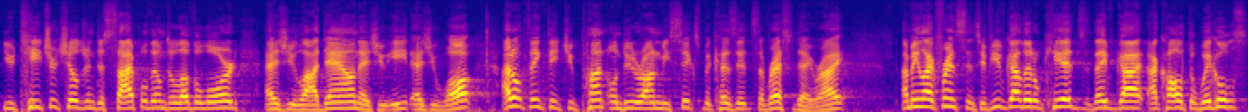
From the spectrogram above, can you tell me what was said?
you teach your children, disciple them to love the Lord as you lie down, as you eat, as you walk. I don't think that you punt on Deuteronomy 6 because it's a rest day, right? I mean, like for instance, if you've got little kids, they've got, I call it the wiggles.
